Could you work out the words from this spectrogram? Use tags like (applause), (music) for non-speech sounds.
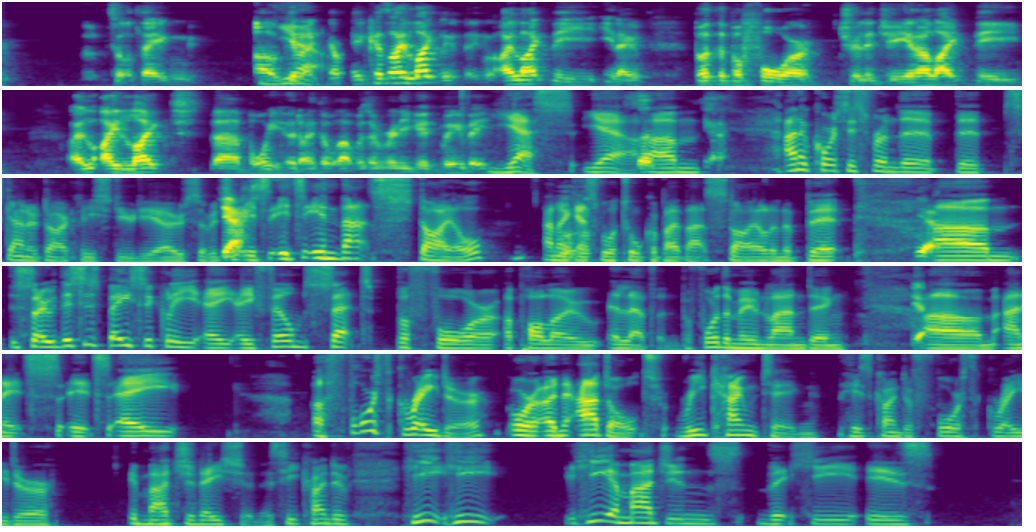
sort of thing, I'll Yeah. give it because I like I like the you know, but the before trilogy, and I like the. I, I liked uh, Boyhood. I thought that was a really good movie. yes, yeah. So, um, yeah. and of course it's from the the Scanner Darkly studio, so it's Yes. it's it's in that style, and I Mhm. guess we'll talk about that style in a bit. Yeah. Um, so this is basically a, a film set before Apollo 11, before the moon landing. Um, and it's it's a a fourth grader or an adult recounting his kind of fourth grader imagination. As he kind of he he he imagines that he is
